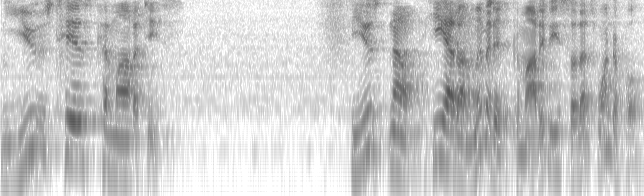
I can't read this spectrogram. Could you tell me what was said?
used his commodities. He used now he had unlimited commodities, so that's wonderful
